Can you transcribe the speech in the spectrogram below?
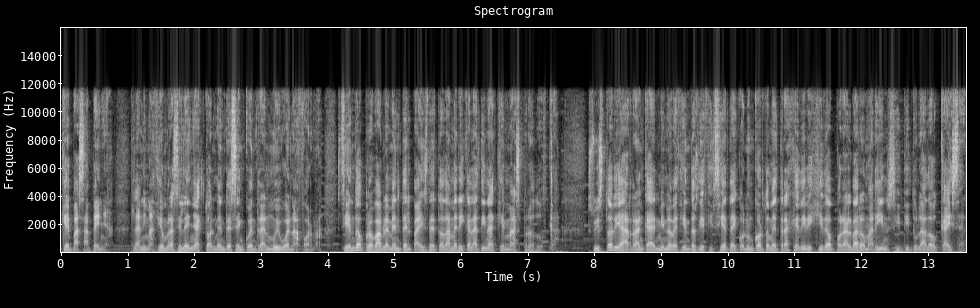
¿qué pasa, Peña? La animación brasileña actualmente se encuentra en muy buena forma, siendo probablemente el país de toda América Latina que más produzca. Su historia arranca en 1917 con un cortometraje dirigido por Álvaro Marins y titulado Kaiser,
